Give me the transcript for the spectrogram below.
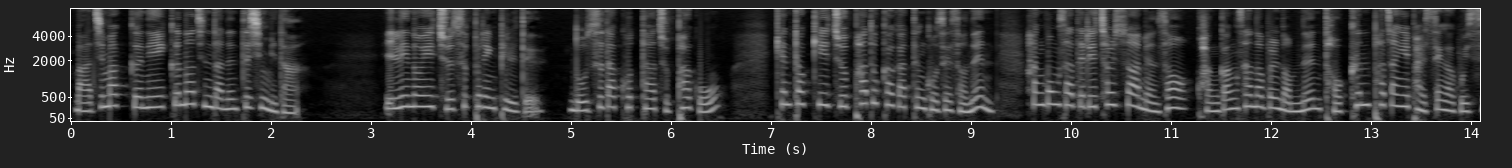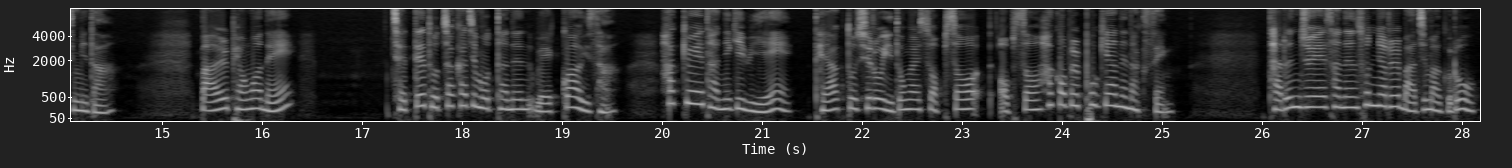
마지막 끈이 끊어진다는 뜻입니다. 일리노이 주 스프링필드, 노스다코타 주 파고, 켄터키 주 파두카 같은 곳에서는 항공사들이 철수하면서 관광 산업을 넘는 더 큰 파장이 발생하고 있습니다. 마을 병원에 제때 도착하지 못하는 외과 의사, 학교에 다니기 위해 대학 도시로 이동할 수 없어, 없어 학업을 포기하는 학생, 다른 주에 사는 손녀를 마지막으로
